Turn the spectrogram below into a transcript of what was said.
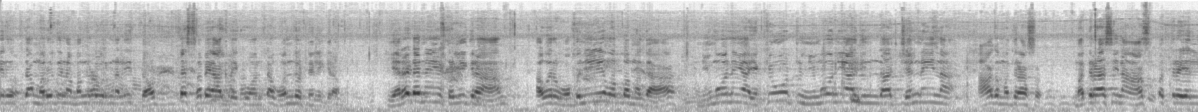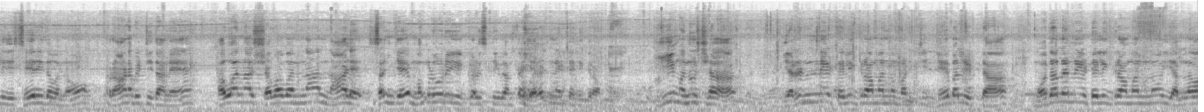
ವಿರುದ್ಧ ಮರುದಿನ ಮಂಗಳೂರಿನಲ್ಲಿ ದೊಡ್ಡ ಸಭೆ ಆಗಬೇಕು ಅಂತ ಒಂದು ಟೆಲಿಗ್ರಾಮ್. ಎರಡನೆಯ ಟೆಲಿಗ್ರಾಮ್, ಅವರ ಒಬ್ಬನೇ ಒಬ್ಬ ಮಗ, ನ್ಯೂಮೋನಿಯಾ, ಅಕ್ಯೂಟ್ ನ್ಯೂಮೋನಿಯಾದಿಂದ ಚೆನ್ನೈನ ಆಗ ಮದ್ರಾಸು, ಮದ್ರಾಸಿನ ಆಸ್ಪತ್ರೆಯಲ್ಲಿ ಸೇರಿದವನು ಪ್ರಾಣ ಬಿಟ್ಟಿದ್ದಾನೆ. ಅವನ ಶವವನ್ನ ನಾಳೆ ಸಂಜೆ ಮಂಗಳೂರಿಗೆ ಕಳಿಸ್ತೀವಿ ಅಂತ ಎರಡನೇ ಟೆಲಿಗ್ರಾಮ್. ಈ ಮನುಷ್ಯ ಎರಡನೇ ಟೆಲಿಗ್ರಾಮ್ ಅನ್ನು ಮಡಚಿ ಟೇಬಲ್ ಇಟ್ಟ ಮೊದಲನೇ ಟೆಲಿಗ್ರಾಮ್ ಅನ್ನು ಎಲ್ಲಾ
